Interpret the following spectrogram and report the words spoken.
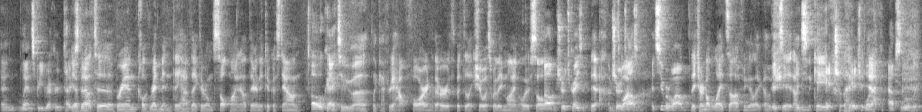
and land speed record type Yeah, I've been out to a brand called Redmond. They have like their own salt mine out there, and they took us down oh, okay. into uh, like I forget how far into the earth, but to like show us where they mine all their salt. Oh, I'm sure it's crazy. Yeah, I'm sure it's it's, awesome. It's super wild. They turned all the lights off, and you're like, oh It's, shit, I'm in the cave. Pitch, Like, pitch black. yeah. Absolutely.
